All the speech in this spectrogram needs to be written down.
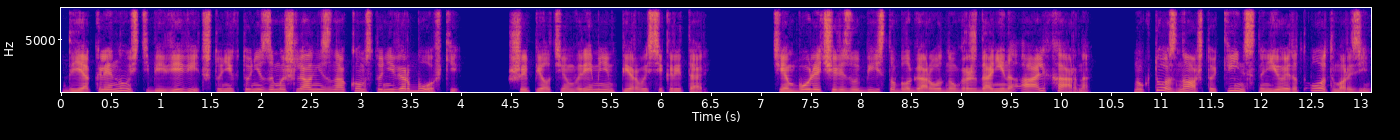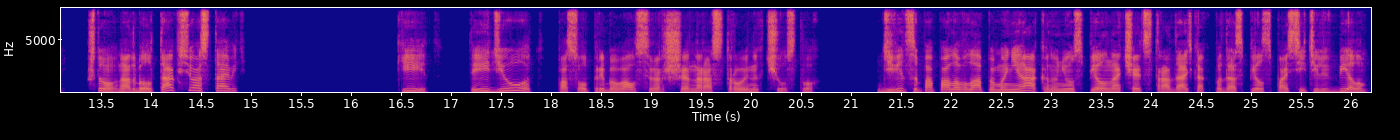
«Да я клянусь тебе, Вивит, что никто не замышлял ни знакомства, ни вербовки», — шипел тем временем первый секретарь. «Тем более через убийство благородного гражданина Альхарна. Ну кто знал, что кинется на нее этот отморозень? Что, надо было так все оставить?» «Кит, ты идиот», — посол пребывал в совершенно расстроенных чувствах. Девица попала в лапы маньяка, но не успела начать страдать, как подоспел спаситель в белом.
